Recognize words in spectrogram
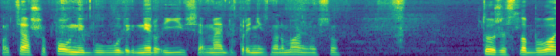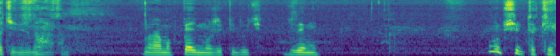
Оця, що повний був вулик, не роївся, меду приніс нормально, все. Теж слабуваті, не знаю там. Рамок 5 може підуть в зиму. Ну, В общем таке,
